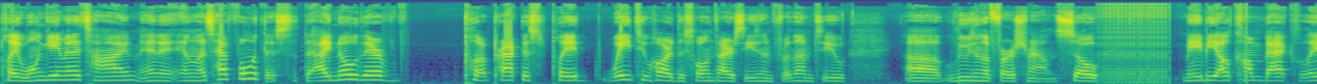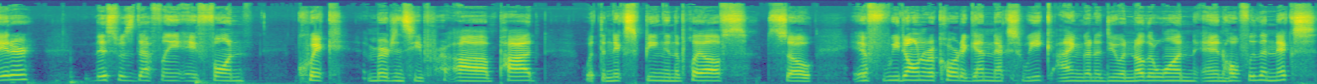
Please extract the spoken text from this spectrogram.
play one game at a time and and let's have fun with this. I know their practice played way too hard this whole entire season for them to uh, lose in the first round. So maybe I'll come back later. This was definitely a fun, quick emergency uh, pod with the Knicks being in the playoffs. So if we don't record again next week, I'm going to do another one, and hopefully the Knicks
